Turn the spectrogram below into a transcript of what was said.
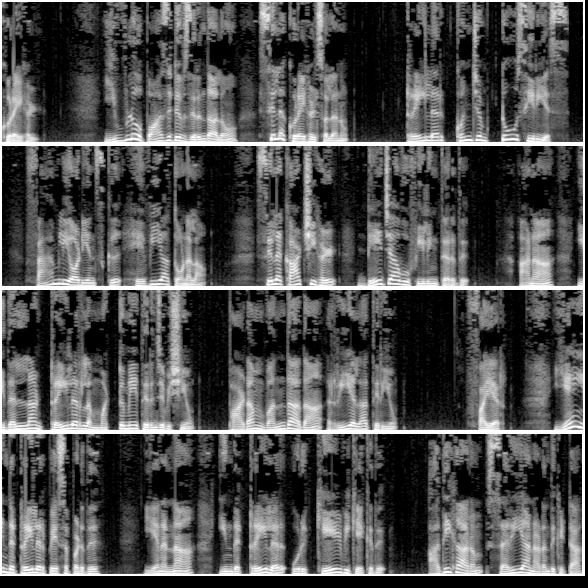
குறைகள். இவ்ளோ பாசிட்டிவ்ஸ் இருந்தாலும் சில குறைகள் சொல்லணும். ட்ரெய்லர் கொஞ்சம் டூ சீரியஸ் ஃபேமிலி ஆடியன்ஸ்க்கு ஹெவியா தோணலாம். சில காட்சிகள் டேஜாவு ஃபீலிங் தருது. ஆனா இதெல்லாம் ட்ரெய்லர்ல மட்டுமே தெரிஞ்ச விஷயம். படம் வந்தாதான் ரியலா தெரியும். ஃபயர் ஏன் இந்த ட்ரெய்லர் பேசப்படுது? ஏனன்னா இந்த ட்ரெய்லர் ஒரு கேள்வி கேக்குது. அதிகாரம் சரியா நடந்துகிட்டா?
